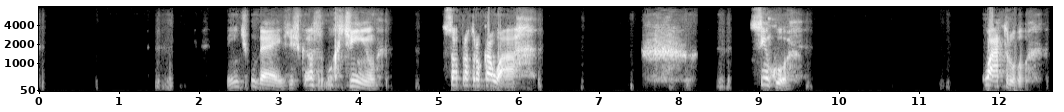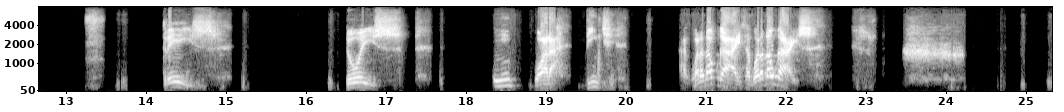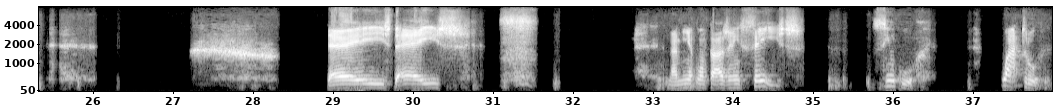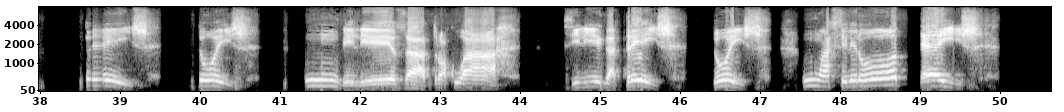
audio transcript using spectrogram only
20 com 10. Descanso curtinho. Só para trocar o ar. 5. 4. 3. 2. 1. Bora. 20. Agora dá o gás. Agora dá o gás. Dez, dez. Na minha contagem, seis, cinco, quatro, três, dois, um. Beleza. Troca o ar. Se liga. Três, dois, um. Acelerou. Dez.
